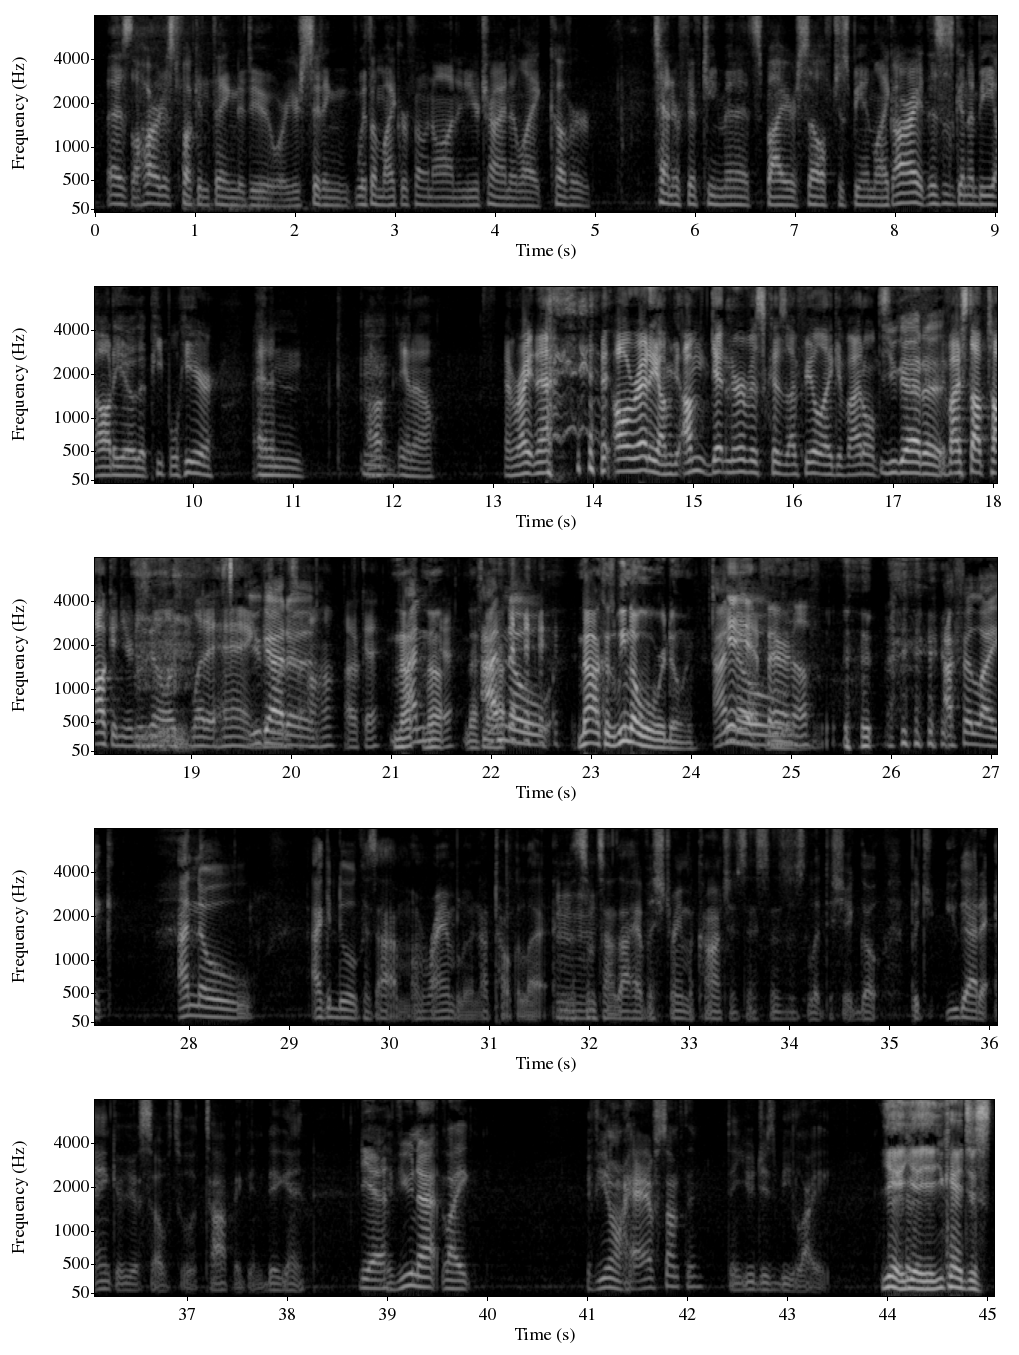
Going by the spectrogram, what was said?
That is the hardest fucking thing to do, where you're sitting with a microphone on and you're trying to like cover. 10 or 15 minutes by yourself just being like all right this is going to be audio that people hear and uh, you know and right now already i'm i'm getting nervous cuz i feel like if i don't You gotta. if i stop talking you're just going to let, let it hang You gotta- uh-huh okay No, I- no, yeah. that's not. I know. Nah, because we know what we're doing. I yeah, know. yeah fair enough I feel like I know I can do it because I'm a rambler and I talk a lot. And Mm-hmm. sometimes I have a stream of consciousness and just let the shit go. But you, you got to anchor yourself to a topic and dig in. yeah If you not like, if you don't have something, then you just be like, Yeah, yeah, yeah. You can't just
